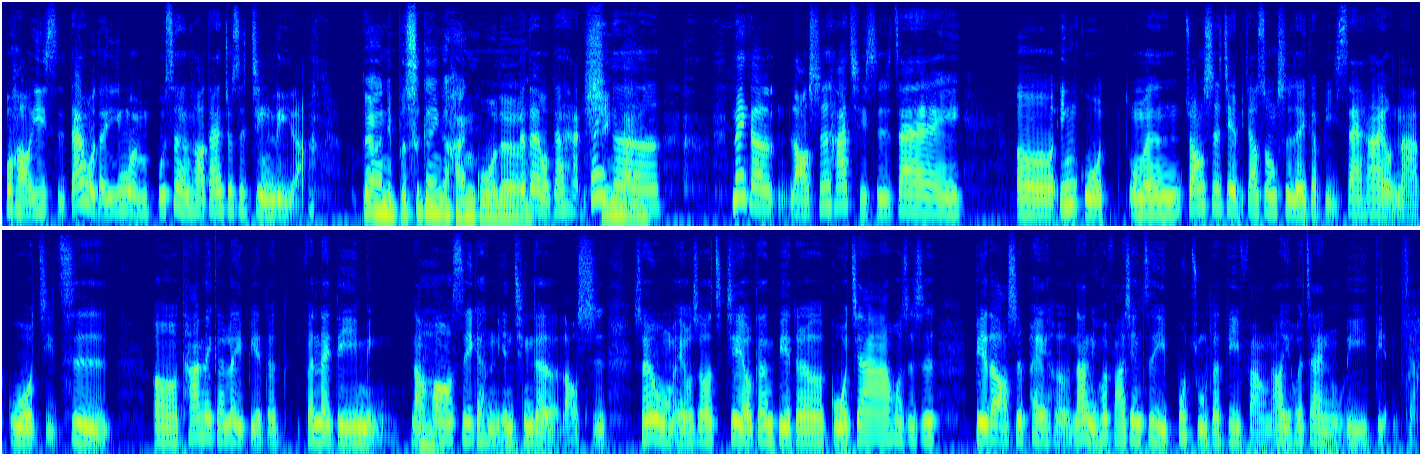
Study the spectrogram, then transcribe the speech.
不好意思，但是我的英文不是很好，但是就是尽力啦。对啊，你不是跟一个韩国的？对对，我跟韩那个那个老师，他其实在呃英国，我们装饰界比较重视的一个比赛，他有拿过几次呃他那个类别的分类第一名，然后是一个很年轻的老师，所以我们有时候借由跟别的国家或者是别的老师配合，那你会发现自己不足的地方，然后也会再努力一点这样。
